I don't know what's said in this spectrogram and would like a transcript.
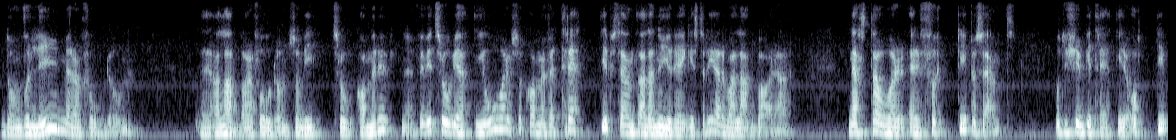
de volymer av fordon, eh, av laddbara fordon som vi tror kommer ut nu. För vi tror ju att i år så kommer för 30 procent alla nyregistrerade vara laddbara. Nästa år är det 40 procent och till 2030 är det 80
